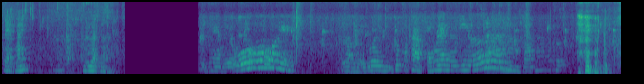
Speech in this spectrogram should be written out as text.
แสบไหมเลือดน่ะแห้งเลยโอ้ยลำเลยด้วยสุขภาพแข็งแรงเลยดีเอ้จ้ายจ้าโอ้ย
